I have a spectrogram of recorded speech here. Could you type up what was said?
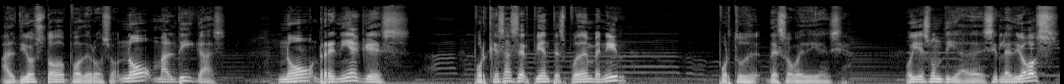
al Dios Todopoderoso. No maldigas, no reniegues, porque esas serpientes pueden venir por tu desobediencia. Hoy es un día de decirle, Dios,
